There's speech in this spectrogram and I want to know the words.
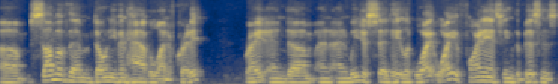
um, some of them don't even have a line of credit right? And um, and and we just said, hey, look, why why are you financing the business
